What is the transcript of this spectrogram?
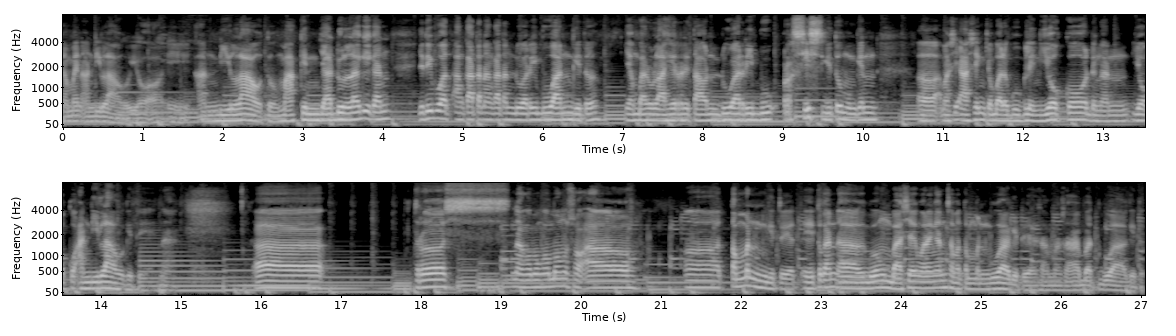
Yang main Andi Lau yo eh, Andi tuh makin jadul lagi kan jadi buat angkatan-angkatan 2000-an gitu yang baru lahir di tahun 2000 persis gitu mungkin uh, masih asing coba lo googling Yoko dengan Yoko Andi Lau gitu ya. Nah uh, terus nah ngomong-ngomong soal uh, temen gitu ya. Itu kan uh, gue membahasnya kemarin kan sama temen gue gitu ya sama sahabat gue gitu.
